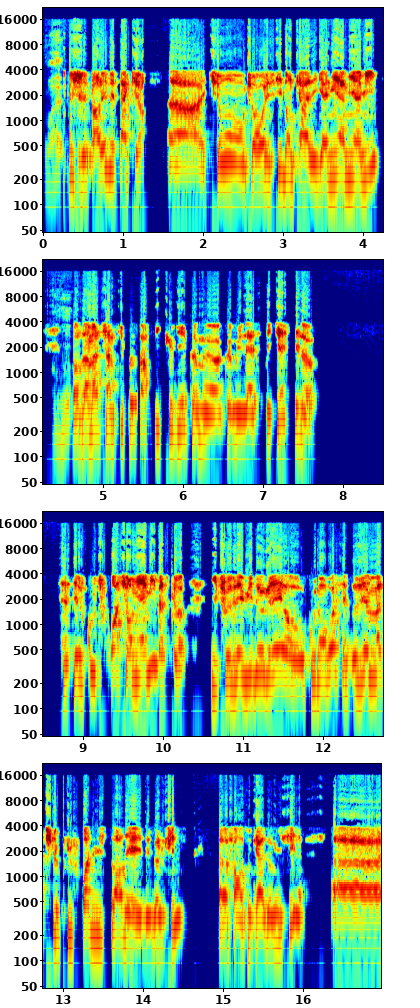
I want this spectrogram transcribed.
Ouais. Je vais parler des Packers euh, qui ont qui ont réussi donc à aller gagner à Miami Mhm. dans un match un petit peu particulier comme euh, comme il l'a expliqué. C'était le c'était le coup de froid sur Miami parce que il faisait 8 degrés au, coup d'envoi. C'est le deuxième match le plus froid de l'histoire des, des Dolphins, Euh, enfin en tout cas à domicile. Euh,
